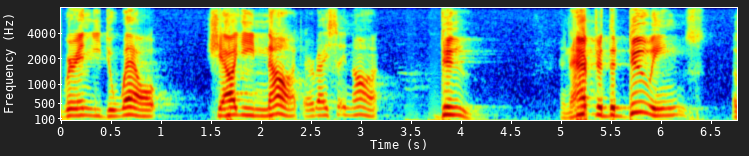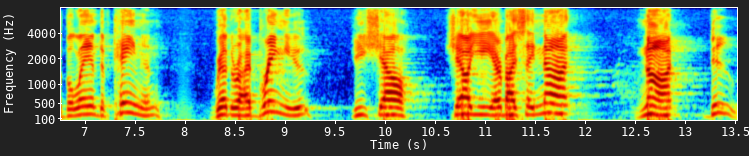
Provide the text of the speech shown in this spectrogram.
wherein ye dwell, shall ye not, everybody say not, do. And after the doings of the land of Canaan, whither I bring you, ye shall, shall ye, everybody say not, not do.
